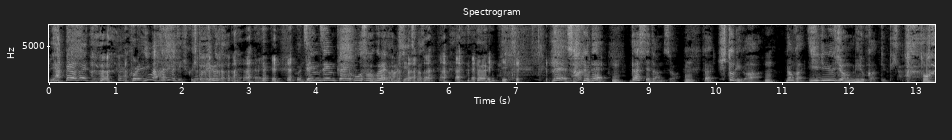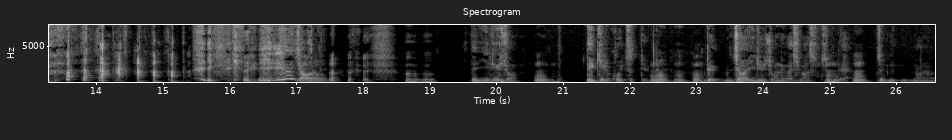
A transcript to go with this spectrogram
やめなさいって。これ今初めて聞く人もいるんだからね。これ前々回放送ぐらいの話じゃないですか、それ。で、それでうん出してたんですよ。一人がうん、なんかイリュージョン見るかって言ってきた。イイリュージョンうんうん。で、イリュージョンうん。できるこいつって言って。うんうんうん。で、じゃあイリュージョンお願いしますってうん言って。うん。じゃあ、あの、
